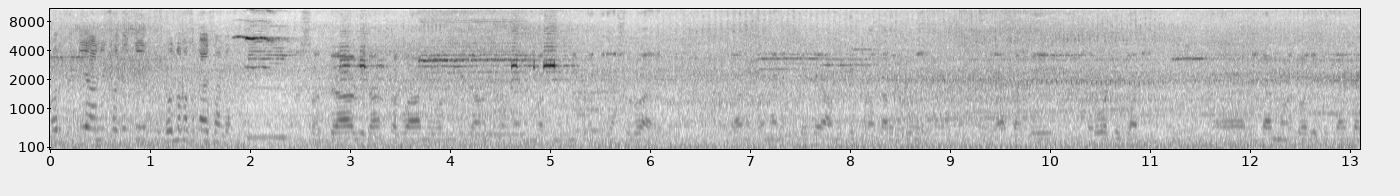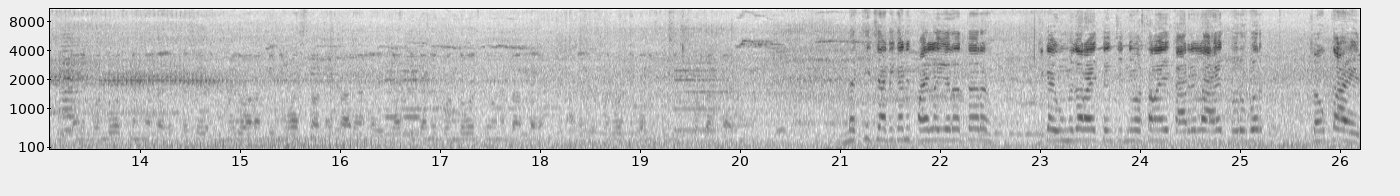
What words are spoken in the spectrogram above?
परिस्थिती आणि सध्याची बंदोबस्त काय सांगा? सध्या विधानसभा निवडणुकीच्या अनुषंगाने सुरू आहे. त्या अनुषंगाने कुठे काही अनुचित प्रकार घडू नये यासाठी सर्व ठिकाणी ठिकाण महत्त्वाचे ठिकाणी त्या ठिकाणी बंदोबस्त नेमण्यात आहे तसेच उमेदवारांचे निवासस्थाने कार्यालय या ठिकाणी बंदोबस्त ठेवण्यात आला आहे आणि सर्व ठिकाणी पोलीस पथक आहे नक्कीच या ठिकाणी पाहायला गेलं तर जे काही उमेदवार आहेत त्यांची निवासस्थान आहे कार्यालय आहेत बरोबर चौका आहेत.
